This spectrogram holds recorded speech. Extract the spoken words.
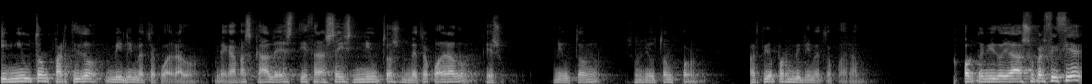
y newton partido milímetro cuadrado. Megapascal es 10 a la 6 newtons metro cuadrado, que es, newton, es un newton partido por milímetro cuadrado. Obtenido ya la superficie,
